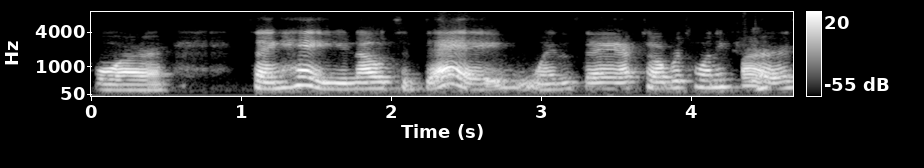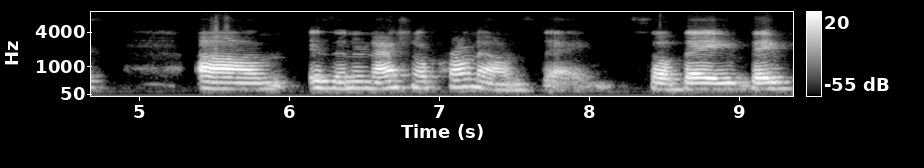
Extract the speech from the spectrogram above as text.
for saying, hey, you know, today, Wednesday, October 21st, um, is International Pronouns Day. So they they've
